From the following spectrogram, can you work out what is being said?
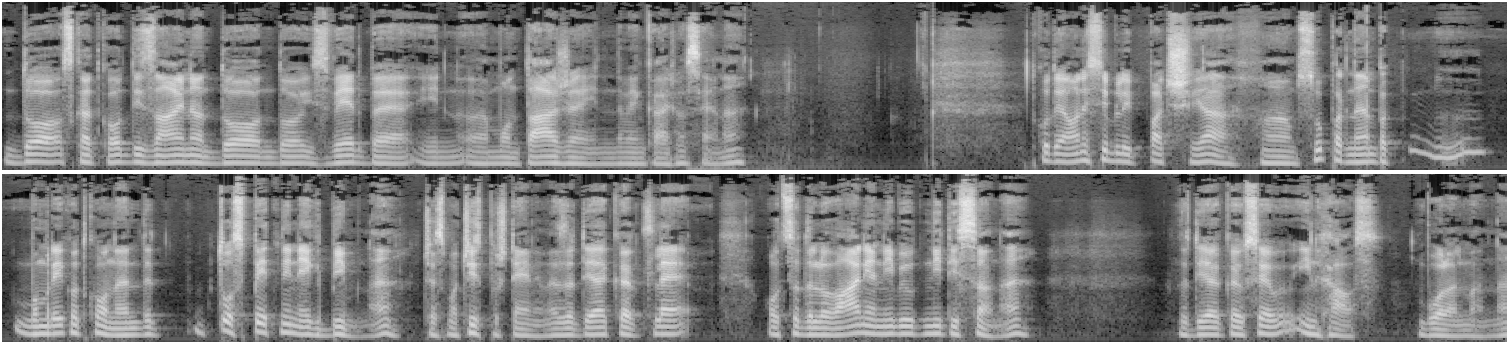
do, skratka, od dizajna do, do izvedbe in uh, montaže in ne vem kaj še vse. Ne? Tako da oni si bili pač ja, um, super, ne, ampak bom rekel tako, ne, da to spet ni nek bim, ne, če smo čist pošteni. Zato, ker tle od sodelovanja ni bil niti sen, zato, ker je vse in-house, bolj ali manj.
